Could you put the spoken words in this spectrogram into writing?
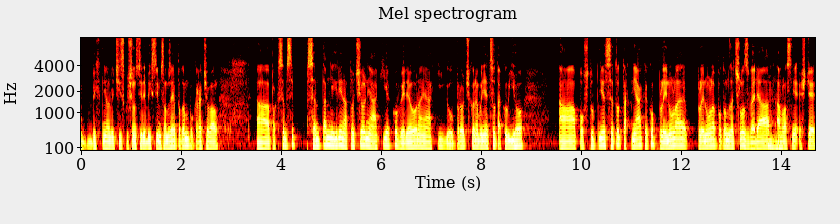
bych měl větší zkušenosti, kdybych s tím samozřejmě potom pokračoval. A pak jsem si jsem tam někdy natočil nějaký jako video na nějaký GoPročko nebo něco takového. A postupně se to tak nějak jako plynule, plynule potom začalo zvedat mm-hmm. a vlastně ještě,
